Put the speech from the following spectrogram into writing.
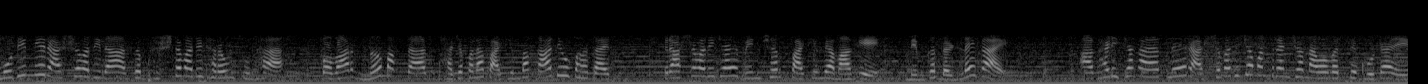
मोदींनी राष्ट्रवादीला असं भ्रष्टवादी ठरवून सुद्धा पवार न मागताच भाजपला पाठिंबा का देऊ पाहतायत? राष्ट्रवादीच्या या बिनशर्त पाठिंब्यामागे नेमकं दडलंय काय? आघाडीच्या काळातले राष्ट्रवादीच्या मंत्र्यांच्या नावावरचे घोटाळे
